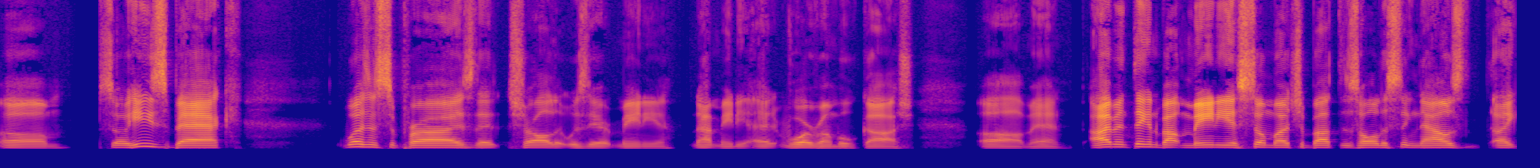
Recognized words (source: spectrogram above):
Um, so he's back. Wasn't surprised that Charlotte was there at Mania, not Mania at Royal Rumble. Gosh, oh man, I've been thinking about Mania so much about this whole this thing now is like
